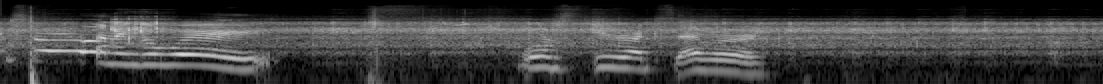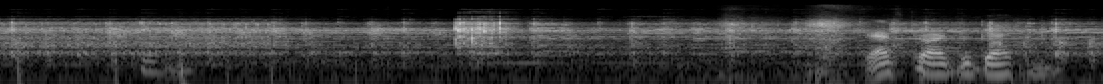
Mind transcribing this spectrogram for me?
He's running away. T-Rex ever. Let's try to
